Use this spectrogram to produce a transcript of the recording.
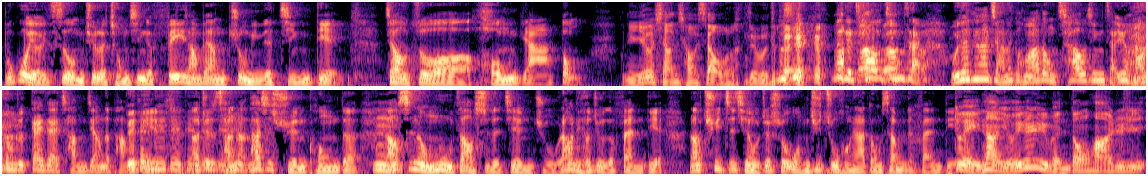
不过有一次我们去了重庆一个非常非常著名的景点，叫做洪崖洞。你又想嘲笑我了，对不对？不是 那个超精彩，我在跟他讲那个洪崖洞超精彩，因为洪崖洞就盖在长江的旁边，对对对对对然后就是长江它是悬空的，然后是那种木造式的建筑，然后里头就有个饭店，然后去之前我就说我们去住洪崖洞上面的饭店，对，那有一个日本动画就是《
